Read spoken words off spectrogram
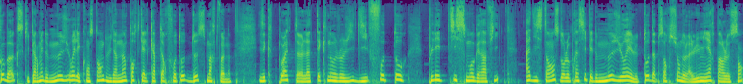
Cobox qui permet de mesurer les constantes via n'importe quel capteur photo de smartphone. Ils exploitent la technologie dit photoplétismographie à distance dont le principe est de mesurer le taux d'absorption de la lumière par le sang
